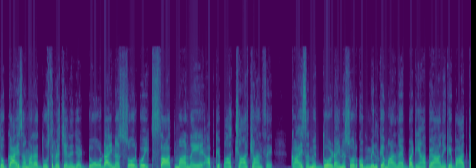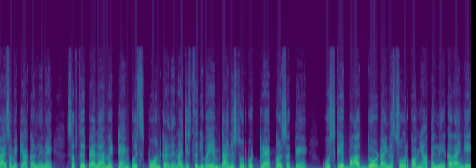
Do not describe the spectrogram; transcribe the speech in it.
तो गाइस हमारा दूसरा चैलेंज है। दो डायनासोर को एक साथ मारना है आपके पास चार चांस है। गाइस हमें दो डायनासोर को मिलकर मारना है बट यहाँ पे आने के बाद गाइस हमें क्या कर लेना है? सबसे पहले हमें टैंक को स्पोन कर लेना है, जिससे कि भाई हम डायनासोर को ट्रैप कर सकते हैं। उसके बाद दो डायनासोर को हम यहाँ पे लेकर आएँगे,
